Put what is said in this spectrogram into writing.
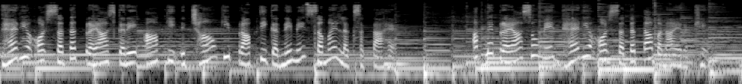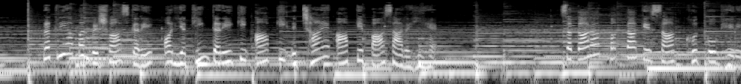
धैर्य और सतत प्रयास करें, आपकी इच्छाओं की प्राप्ति करने में समय लग सकता है अपने प्रयासों में धैर्य और सततता बनाए रखें प्रक्रिया पर विश्वास करें और यकीन करें कि आपकी इच्छाएँ आपके पास आ रही हैं। सकारात्मकता के साथ खुद को घेरे।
